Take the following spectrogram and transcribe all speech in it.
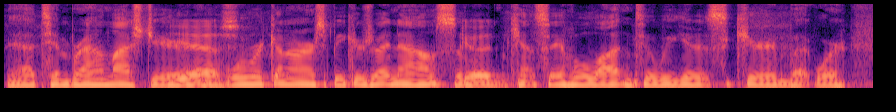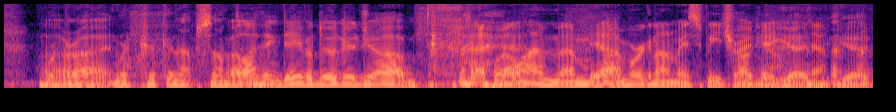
Yeah, Tim Brown last year. Yes. We're working on our speakers right now, so Good. we can't say a whole lot until we get it secured, but we're working on- we're cooking up something. Well, I think Dave will do a good job. Well, I'm I'm, Yeah. I'm working on my speech right okay, now. good, Yeah. good.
